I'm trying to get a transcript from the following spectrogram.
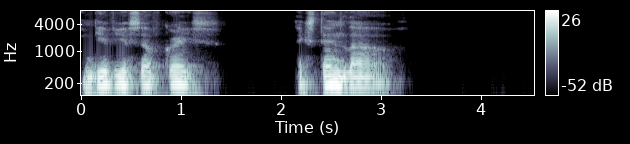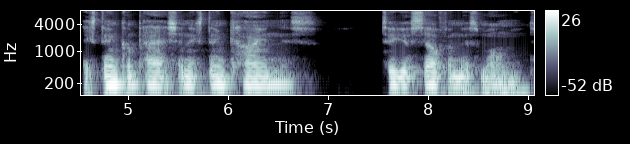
and give yourself grace. Extend love, extend compassion, extend kindness to yourself in this moment,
